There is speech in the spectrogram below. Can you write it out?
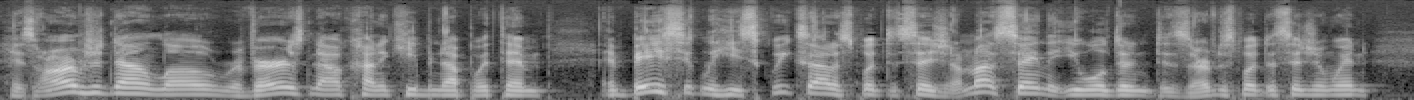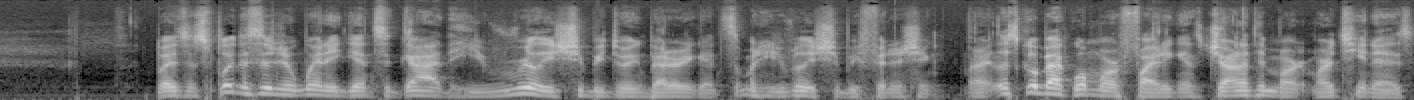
his arms are down low. Rivera's now kind of keeping up with him, and basically he squeaks out a split decision. I'm not saying that Ewell didn't deserve the split decision win, but it's a split decision win against a guy that he really should be doing better against, someone he really should be finishing. All right, let's go back one more fight against Jonathan Martinez.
